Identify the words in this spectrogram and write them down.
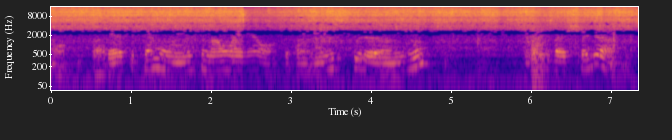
Ó, parece que é muito, não é, ó. Você tá misturando. Ele vai chegando.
